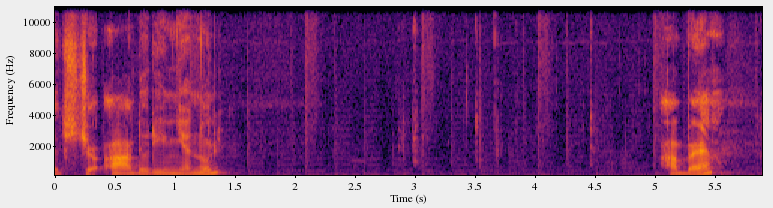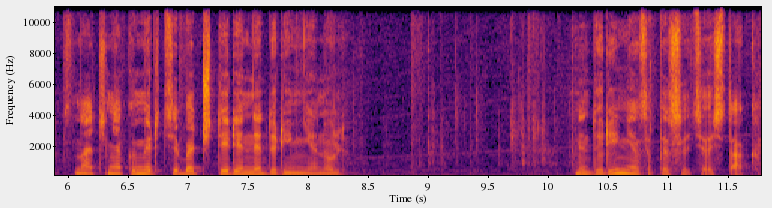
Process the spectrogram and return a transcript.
Якщо А дорівнює 0, а Б, значення комірці B4 не дорівнює 0. Не дорівнює записується ось так.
